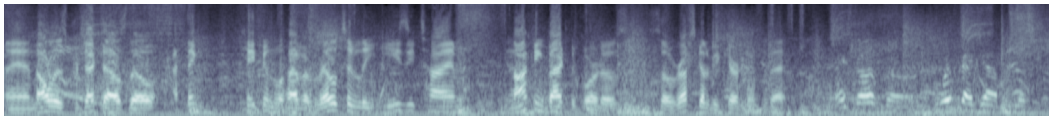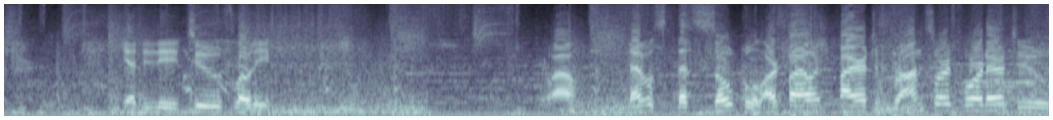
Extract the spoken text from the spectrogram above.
and all his projectiles, though, I think K-Coon will have a relatively easy time knocking back the Gordos. So Ruff's got to be careful for that. Nice job, bro. Wait for that jab. Yeah, DD too floaty. Wow, that was that's so cool. Arc fire, fire to bronze sword forward air to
